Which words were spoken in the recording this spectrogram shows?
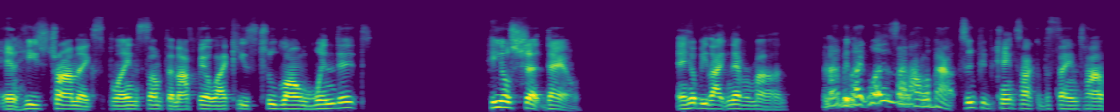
and he's trying to explain something. I feel like he's too long-winded. He'll shut down. And he'll be like, never mind. And I'll be like, what is that all about? Two people can't talk at the same time.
